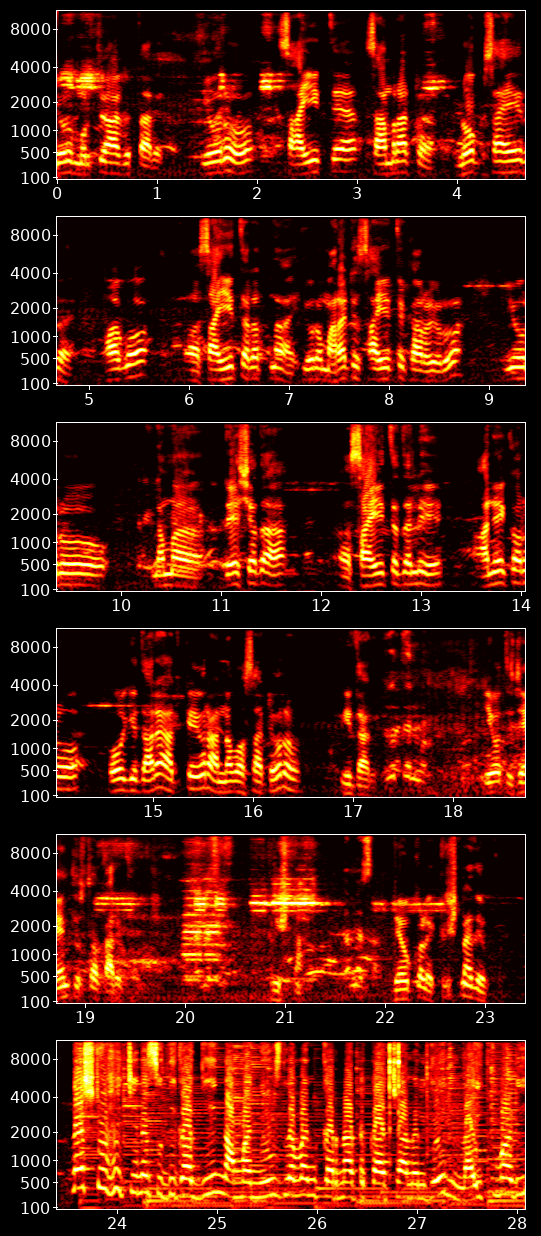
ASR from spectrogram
ಇವರು ಮೃತ್ಯು ಆಗುತ್ತಾರೆ. ಇವರು ಸಾಹಿತ್ಯ, ಸಾಮ್ರಾಟ್, ಲೋಕ್ ಸಾಹಿರ್ ಹಾಗೂ ಸಾಹಿತ್ಯ ರತ್ನ, ಇವರು ಮರಾಠಿ ಸಾಹಿತ್ಯಕಾರರು ಇವರು. ಇವರು ನಮ್ಮ ದೇಶದ ಸಾಹಿತ್ಯದಲ್ಲಿ ಅನೇಕರು ಹೋಗಿದ್ದಾರೆ. ಅದಕ್ಕೆ ಇವರು ಅನ್ನ ಸಾಠೆ ಅವರು ಇದ್ದಾರೆ ಇವತ್ತು ಜಯಂತಿ ಉತ್ಸವ ಕಾರ್ಯಕ್ರಮ. ಕೃಷ್ಣ. ದೇವ್ಕೊಳ್ಳಿ ಕೃಷ್ಣ ದೇವ್ಕೊಳ್ಳಿ ಇನ್ನಷ್ಟು ಹೆಚ್ಚಿನ ಸುದ್ದಿಗಾಗಿ ನಮ್ಮ ನ್ಯೂಸ್ ಲೆವೆನ್ ಕರ್ನಾಟಕ ಚಾನೆಲ್ಗೆ ಲೈಕ್ ಮಾಡಿ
